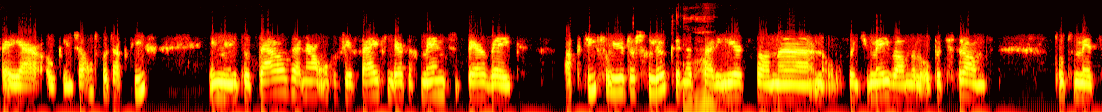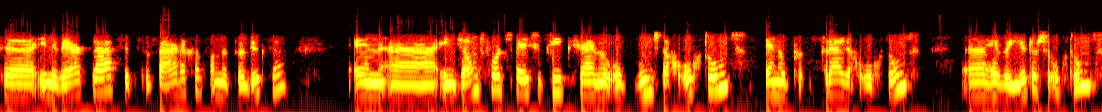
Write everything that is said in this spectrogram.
twee jaar ook in Zandvoort actief. En in totaal zijn er ongeveer 35 mensen per week actief voor Jutters Geluk. En dat varieert van een ochtendje meewandelen op het strand tot en met eh, in de werkplaats, het vervaardigen van de producten. En eh, in Zandvoort specifiek zijn we op woensdagochtend en op vrijdagochtend eh, hebben we een juttersochtend.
